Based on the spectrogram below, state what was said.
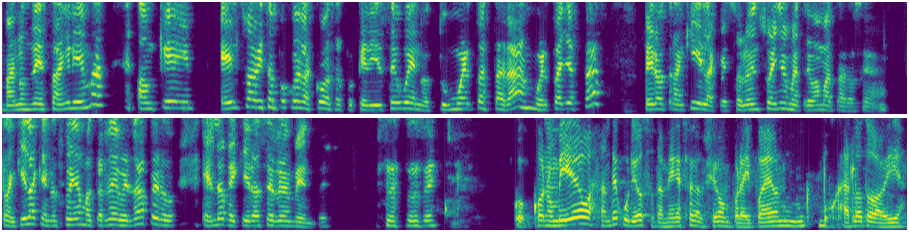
manos de sangre y demás, aunque él suaviza un poco las cosas porque dice, bueno, tú muerta estarás, muerta ya estás, pero tranquila, que solo en sueños me atrevo a matar, o sea, tranquila que no te voy a matar de verdad, pero es lo que quiero hacer realmente. Entonces, Con, con un video bastante curioso también esa canción. Por ahí pueden buscarlo todavía.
